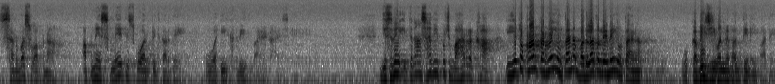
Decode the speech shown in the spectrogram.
सर्वस्व अपना, अपने समेत इसको अर्पित कर दे वही खरीद पाएगा ऐसे। जिसने इतना सा भी कुछ बाहर रखा कि ये तो काम करना ही होता है ना, बदला तो लेना ही होता है ना, वो कभी जीवन में भक्ति नहीं पाते,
